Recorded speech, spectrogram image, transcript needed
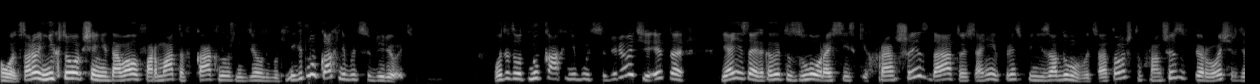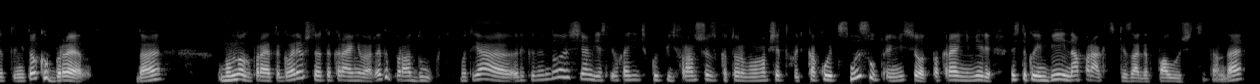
Вот. Второй, никто вообще не давал форматов, как нужно делать букет. Говорит, ну как-нибудь соберете. Вот это вот ну как-нибудь соберете, это я не знаю, это какое-то зло российских франшиз, да, то есть они, в принципе, не задумываются о том, что франшиза, в первую очередь, это не только бренд, да, мы много про это говорим, что это крайне важно. Это продукт. Вот я рекомендую всем, если вы хотите купить франшизу, которая вам вообще-то хоть какой-то смысл принесет, по крайней мере, если такой MBA на практике за год получится там, да,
